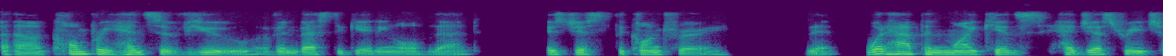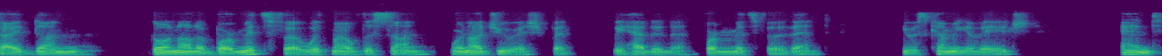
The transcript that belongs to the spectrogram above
uh, comprehensive view of investigating all of that is just the contrary. That what happened, my kids had just reached, I'd done, gone on a bar mitzvah with my oldest son. We're not Jewish, but we had a bar mitzvah event. He was coming of age. And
